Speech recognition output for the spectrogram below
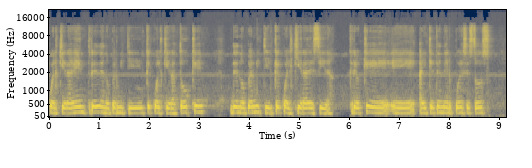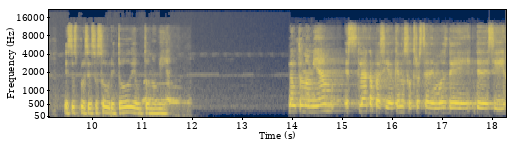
cualquiera entre, de no permitir que cualquiera toque, de no permitir que cualquiera decida. Creo que eh, hay que tener pues estos, estos procesos sobre todo de autonomía. La autonomía es la capacidad que nosotros tenemos de, de decidir,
